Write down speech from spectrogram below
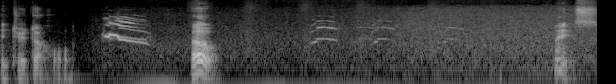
Entered a hole. Oh! Nice.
